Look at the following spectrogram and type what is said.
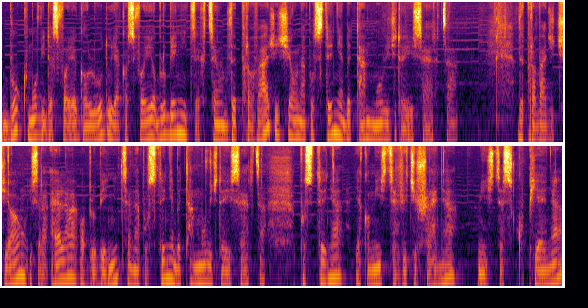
Bóg mówi do swojego ludu jako swojej oblubienicy: Chcę wyprowadzić ją na pustynię, by tam mówić do jej serca wyprowadzić ją, Izraela, oblubienicę na pustynię, by tam mówić do jej serca. Pustynia jako miejsce wyciszenia, miejsce skupienia,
